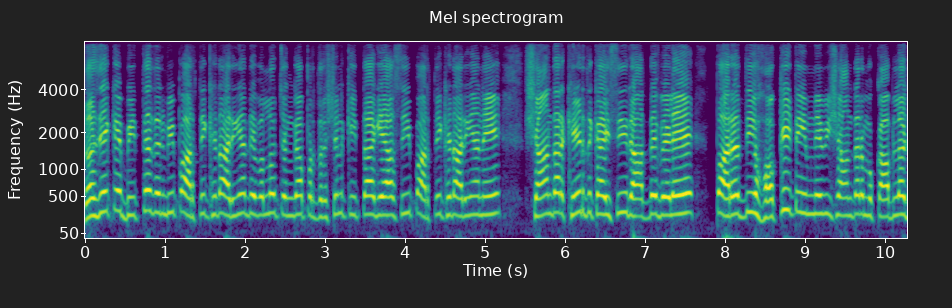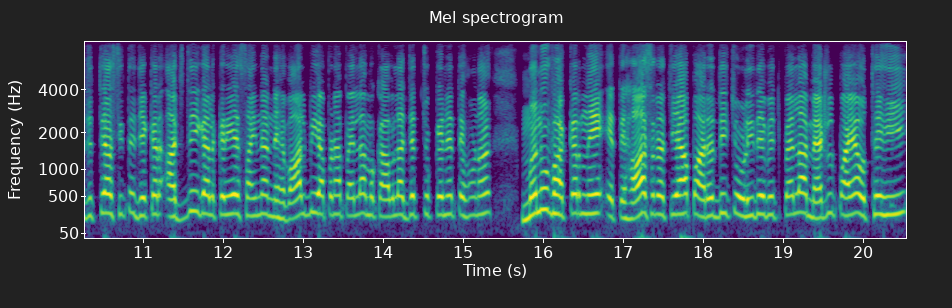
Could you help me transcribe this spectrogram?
ਦੱਸਦੇ ਕਿ ਬੀਤੇ ਦਿਨ ਵੀ ਭਾਰਤੀ ਖਿਡਾਰੀਆਂ ਦੇ ਵੱਲੋਂ ਚੰਗਾ ਪ੍ਰਦਰਸ਼ਨ ਕੀਤਾ ਗਿਆ ਸੀ ਭਾਰਤੀ ਖਿਡਾਰੀਆਂ ਨੇ ਸ਼ਾਨਦਾਰ ਖੇਡ ਦਿਖਾਈ ਸੀ ਰਾਤ ਦੇ ਵੇਲੇ ਭਾਰਤ ਦੀ ਹਾਕੀ ਟੀਮ ਨੇ ਵੀ ਸ਼ਾਨਦਾਰ ਮੁਕਾਬਲਾ ਜਿੱਤਿਆ ਸੀ ਤੇ ਜੇਕਰ ਅੱਜ ਦੀ ਗੱਲ ਕਰੀਏ ਸਾਈਨਾ ਨਹਿਵਾਲ ਵੀ ਆਪਣਾ ਪਹਿਲਾ ਮੁਕਾਬਲਾ ਜਿੱਤ ਚੁੱਕੇ ਨੇ ਤੇ ਹੁਣ ਮਨੂ ਭਾਕਰ ਨੇ ਇਤਿਹਾਸ ਰਚਿਆ ਭਾਰਤ ਦੀ ਝੋਲੀ ਦੇ ਵਿੱਚ ਪਹਿਲਾ ਮੈਡਲ ਪਾਇਆ ਉੱਥੇ ਹੀ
